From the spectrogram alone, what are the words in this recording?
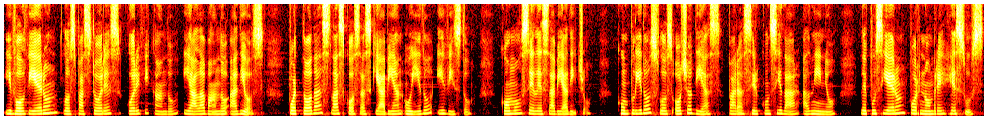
Y volvieron los pastores glorificando y alabando a Dios por todas las cosas que habían oído y visto, como se les había dicho. Cumplidos los ocho días para circuncidar al niño, le pusieron por nombre Jesús,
